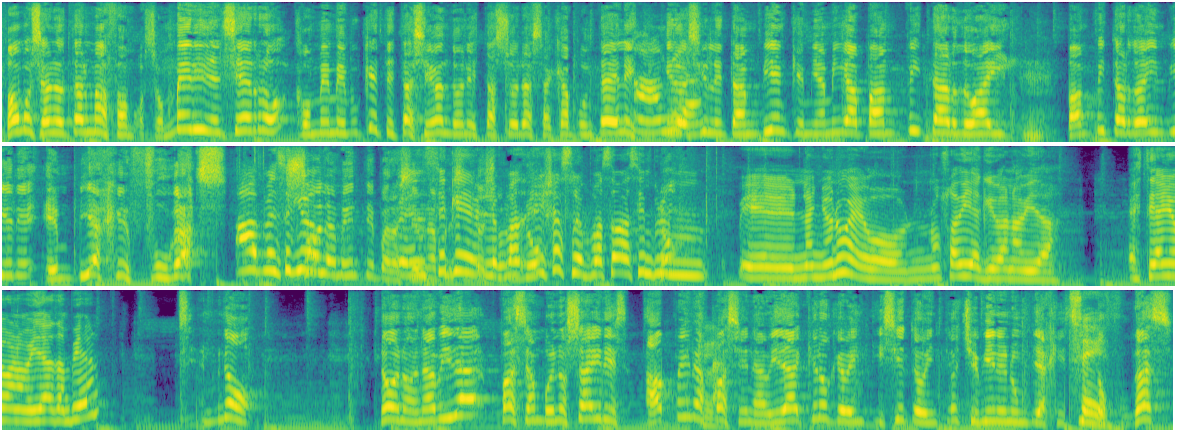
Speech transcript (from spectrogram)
Vamos a anotar más famosos. Mary del Cerro con Meme Buquete está llegando en estas horas acá a Punta del Este. Ah, Quiero decirle también que mi amiga Pampita Ardoaín, Pampita Ardoaín viene en viaje fugaz. Ah, pensé que Solamente para hacer una Pensé que lo presentación. pa- no- ella se lo pasaba siempre No. un- en Año Nuevo. No sabía que iba a Navidad. ¿Este año va a Navidad también? No. No, no, Navidad pasa en Buenos Aires, apenas Claro. pase Navidad, creo que 27 o 28 viene en un viajecito Sí. fugaz.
